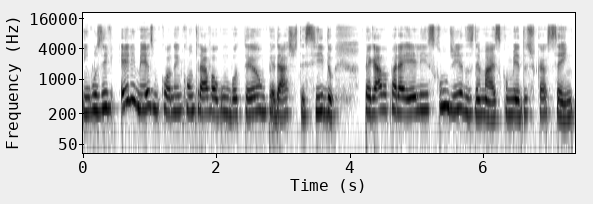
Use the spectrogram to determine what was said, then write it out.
Inclusive, ele mesmo, quando encontrava algum botão, um pedaço de tecido, pegava para ele e escondia dos demais, com medo de ficar sem.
